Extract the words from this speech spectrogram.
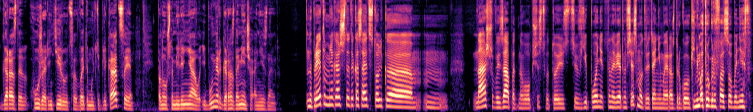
гораздо хуже ориентируются в этой мультипликации, потому что миллениалы и бумеры гораздо меньше они знают. Но при этом, мне кажется, что это касается только нашего и западного общества. То есть в Японии-то, наверное, все смотрят аниме, раз другого кинематографа особо нет.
